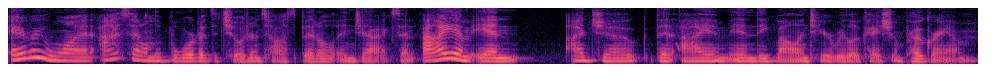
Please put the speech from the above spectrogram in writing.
Everyone, I sat on the board of the Children's Hospital in Jackson. I am in, I joke that I am in the volunteer relocation program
